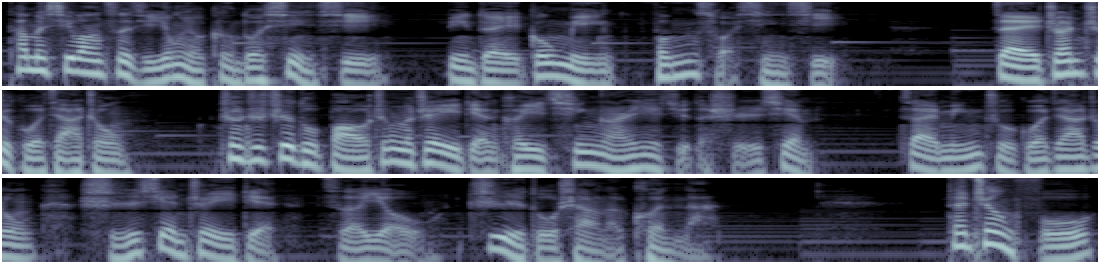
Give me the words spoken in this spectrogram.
他们希望自己拥有更多信息，并对公民封锁信息。在专制国家中，政治制度保证了这一点可以轻而易举的实现；在民主国家中，实现这一点则有制度上的困难。但政府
